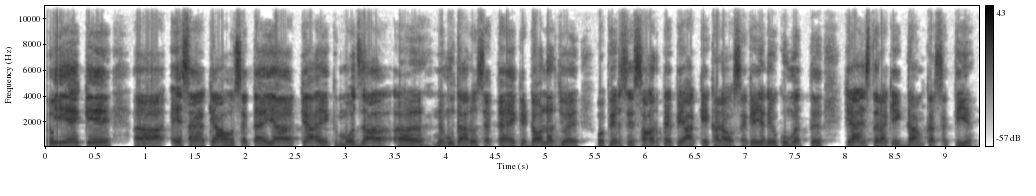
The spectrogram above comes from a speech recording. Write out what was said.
तो ये कि ऐसा क्या हो सकता है या क्या एक मौजा नमूदार हो सकता है कि डॉलर जो है वो फिर से सौ रुपए पे आके खड़ा हो सके? यानी हुकूमत क्या इस तरह के इकदाम कर सकती है?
